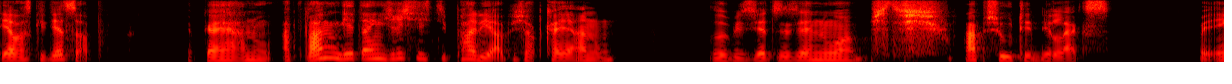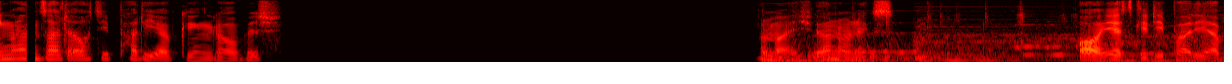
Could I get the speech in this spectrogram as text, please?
Ja, was geht jetzt ab? Ich hab keine Ahnung. Ab wann geht eigentlich richtig die Party ab? Ich hab keine Ahnung. Also bis jetzt ist ja nur Abshooting Deluxe. Aber irgendwann sollte auch die Party abgehen, glaube ich. Warte mal, ich höre noch nichts. Oh, jetzt geht die Party ab.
